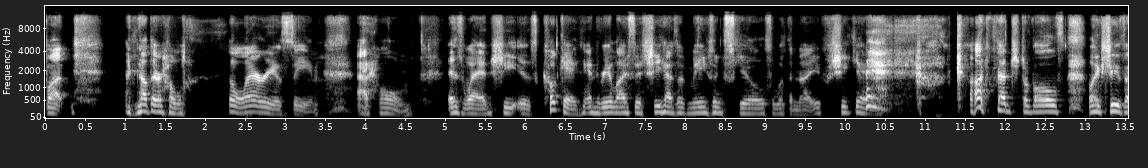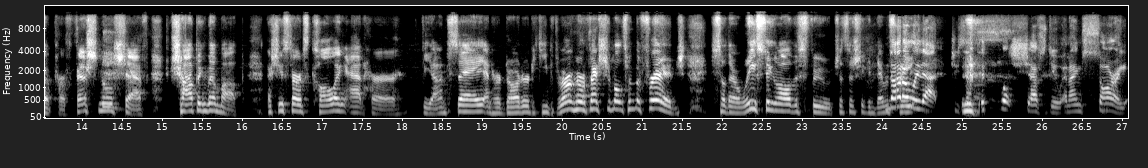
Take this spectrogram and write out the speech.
But another hil- hilarious scene at home is when she is cooking and realizes she has amazing skills with a knife. She can cut vegetables like she's a professional chef, chopping them up, and she starts calling at her fiance and her daughter to keep throwing her vegetables from the fridge so they're wasting all this food just so she can demonstrate Not only that, she said, "This is what chefs do." And I'm sorry,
